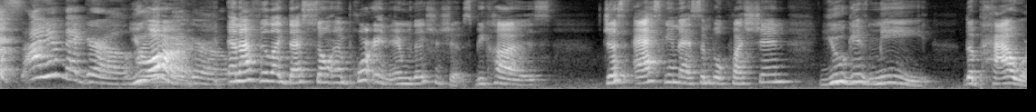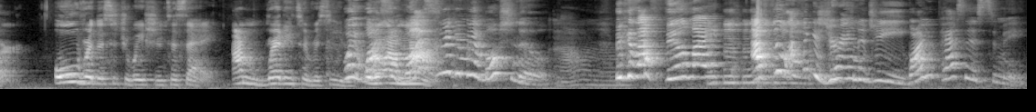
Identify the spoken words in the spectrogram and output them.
yes, I am that girl. You I am are. that girl. And I feel like that's so important in relationships because just asking that simple question, you give me the power over the situation to say, I'm ready to receive Wait, it, why, or I'm why not. is it making me emotional? I don't know. Because I feel like I feel I think it's your energy. Why are you passing this to me?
